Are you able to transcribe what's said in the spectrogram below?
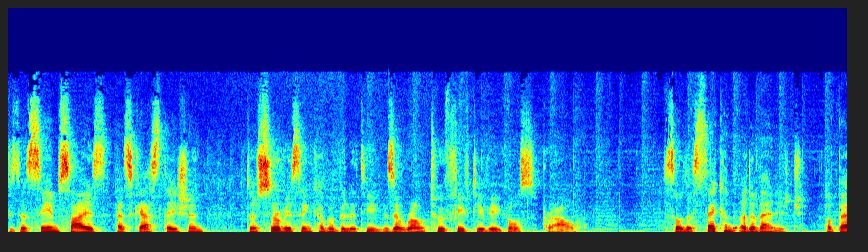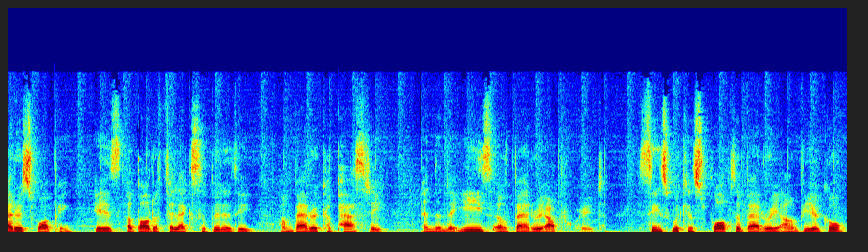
With the same size as gas station, the servicing capability is around 250 vehicles per hour. So the second advantage of battery swapping is about the flexibility on battery capacity and then the ease of battery upgrade. Since we can swap the battery on vehicle,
